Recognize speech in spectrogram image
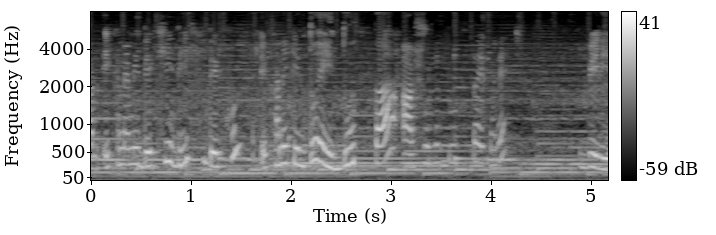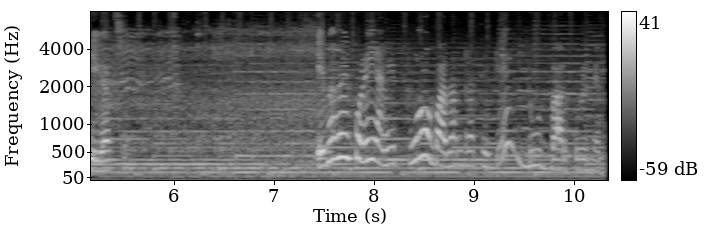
আর এখানে আমি দেখিয়ে দিই, দেখুন, এখানে কিন্তু এই দুধটা, আসলে দুধটা এখানে বেরিয়ে গেছে। এভাবে করেই আমি পুরো বাদামটা থেকে দুধ বার করে নেব।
